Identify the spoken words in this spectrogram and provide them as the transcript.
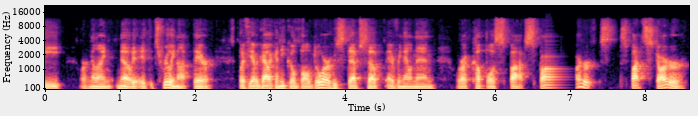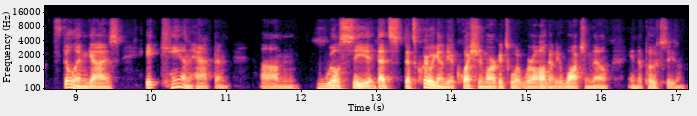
eight or nine. No, it, it's really not there. But if you have a guy like a Nico Baldur who steps up every now and then, or a couple of spot starter spot starter fill in guys, it can happen. Um, we'll see. That's that's clearly going to be a question mark. It's what we're all going to be watching though in the postseason.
